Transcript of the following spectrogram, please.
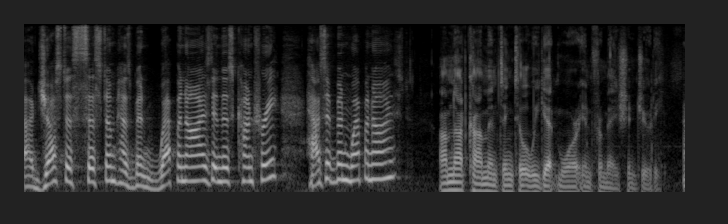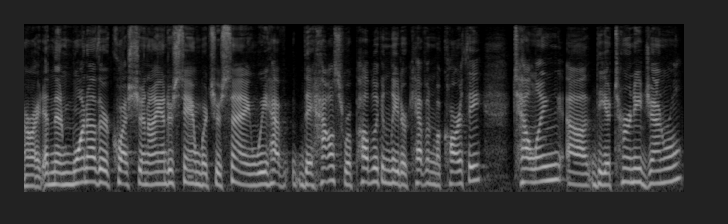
uh, justice system has been weaponized in this country. Has it been weaponized? I'm not commenting till we get more information, Judy. All right. And then one other question. I understand what you're saying. We have the House Republican leader, Kevin McCarthy, telling uh, the Attorney General,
